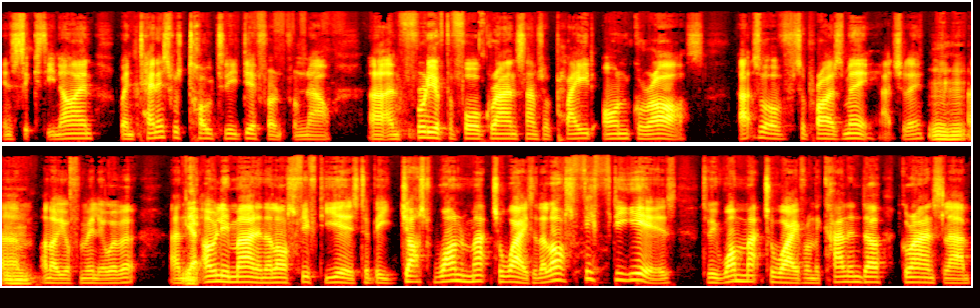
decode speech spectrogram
in '69, when tennis was totally different from now, uh, and three of the four Grand Slams were played on grass. That sort of surprised me, actually. hmm Um, I know you're familiar with it. And Yeah. the only man in the last 50 years to be just one match away. So the last 50 years to be one match away from the calendar Grand Slam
